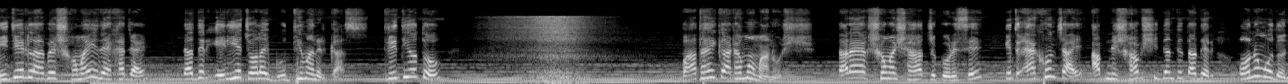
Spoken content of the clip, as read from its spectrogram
নিজের লাভের সময়ে দেখা যায়, তাদের এড়িয়ে চলাই বুদ্ধিমানের কাজ। তৃতীয়ত, বাধাই কাঠামো মানুষ। তারা এক সময় সাহায্য করেছে, কিন্তু এখন চায় আপনি সব সিদ্ধান্তে তাদের অনুমোদন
